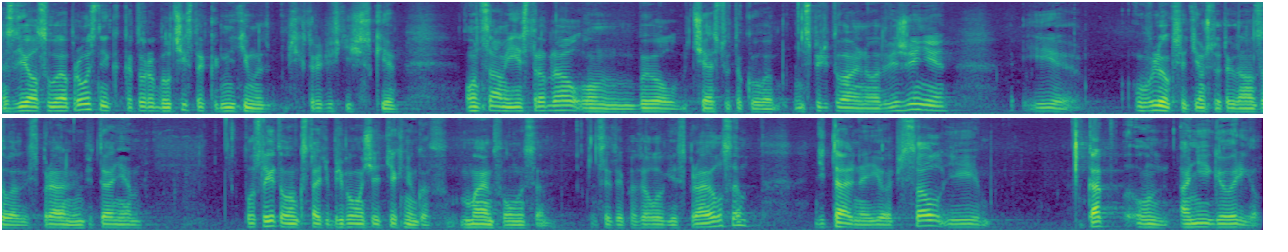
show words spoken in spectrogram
сделал свой опросник, который был чисто когнитивно-психотерапевтический. Он сам ей страдал, он был частью такого спиритуального движения и увлекся тем, что тогда называлось правильным питанием. После этого он, кстати, при помощи техников mindfulness с этой патологией справился, детально ее описал и как он о ней говорил.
